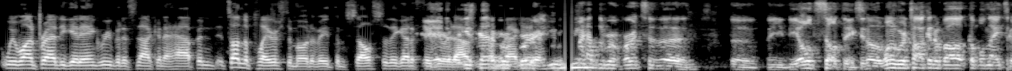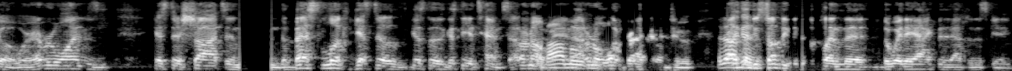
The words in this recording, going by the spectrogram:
We want Brad to get angry, but it's not going to happen. It's on the players to motivate themselves, so they got to figure it Yeah, out. he's got to revert. You might have to revert to the, the the the old Celtics. You know, the one we were talking about a couple nights ago, where everyone gets their shots and the best look gets the gets the gets the attempts. I don't know, man. I don't know what Brad's gonna do. They're Brad's gonna gonna- do something to discipline the the way they acted after this game.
